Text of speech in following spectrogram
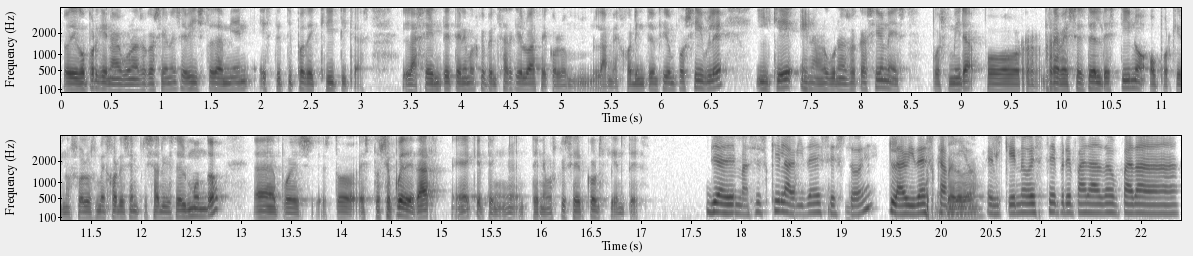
Lo digo porque en algunas ocasiones he visto también este tipo de críticas. La gente tenemos que pensar que lo hace con la mejor intención posible y que en algunas ocasiones, pues mira, por reveses del destino o porque no son los mejores empresarios del mundo, eh, pues esto, esto se puede dar, ¿eh? que tenemos que ser conscientes. Y además es que la vida es esto, ¿eh? La vida es cambio. El que no esté preparado para,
